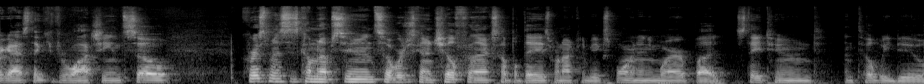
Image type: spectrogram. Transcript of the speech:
right, guys, thank you for watching. So, Christmas is coming up soon, so we're just gonna chill for the next couple days. We're not gonna be exploring anywhere, but stay tuned until we do,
